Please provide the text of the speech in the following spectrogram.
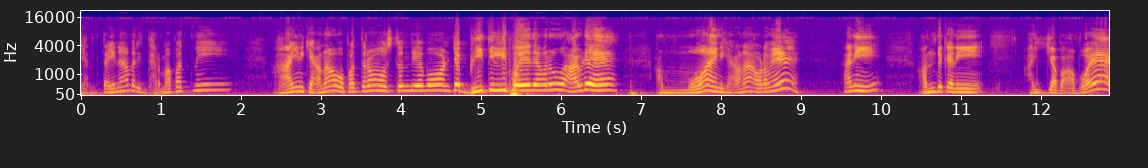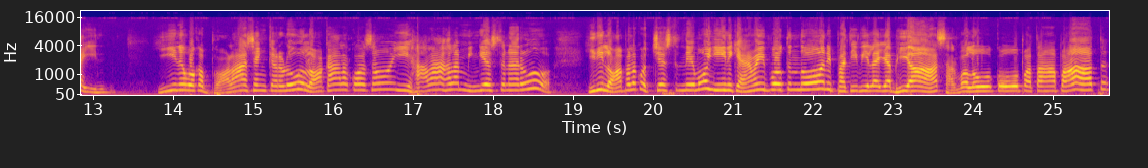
ఎంతైనా మరి ధర్మపత్ని ఆయనకి ఏమైనా ఉపద్రవం వస్తుందేమో అంటే భీతిల్లిపోయేది ఎవరు ఆవిడే. అమ్మో ఆయనకి ఏమైనా అవడమే? అని అందుకని అయ్య బాబోయ్ ఈయన ఒక బోళాశంకరుడు లోకాల కోసం ఈ హాలాహలం మింగేస్తున్నారు. ఇది లోపలికి వచ్చేస్తుందేమో ఈయనకి ఏమైపోతుందో అని పతి విలయభియా సర్వలోకోపతాపాత్.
